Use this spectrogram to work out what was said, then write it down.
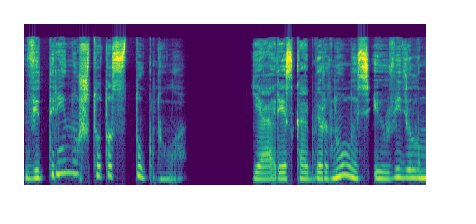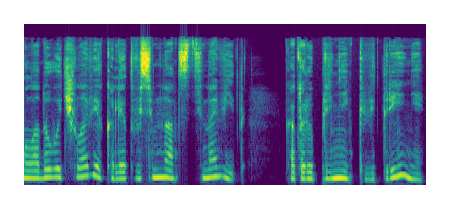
В витрину что-то стукнуло. Я резко обернулась и увидела молодого человека лет 18 на вид, который приник к витрине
